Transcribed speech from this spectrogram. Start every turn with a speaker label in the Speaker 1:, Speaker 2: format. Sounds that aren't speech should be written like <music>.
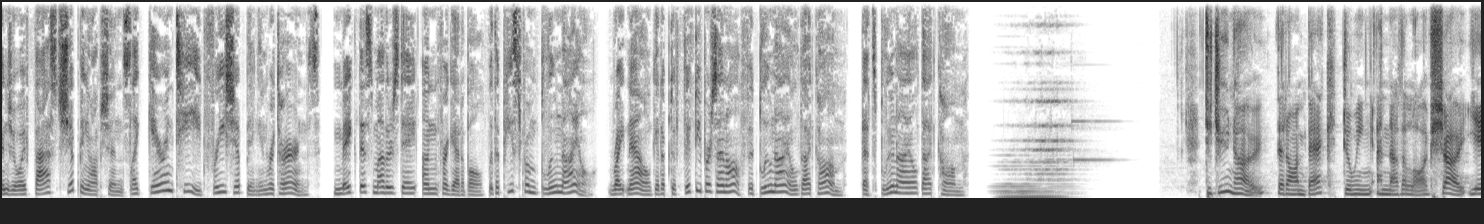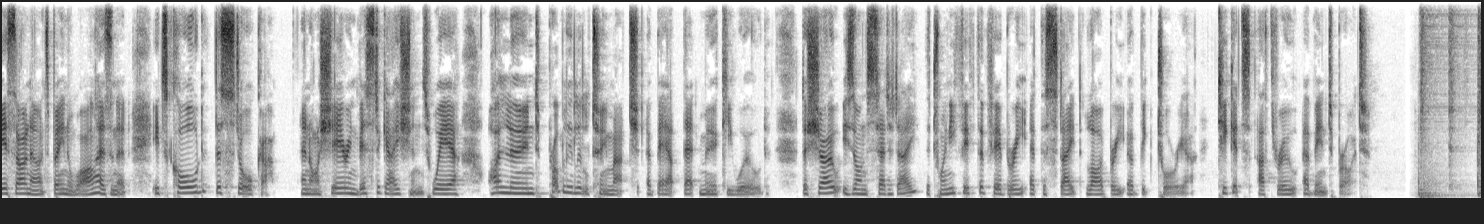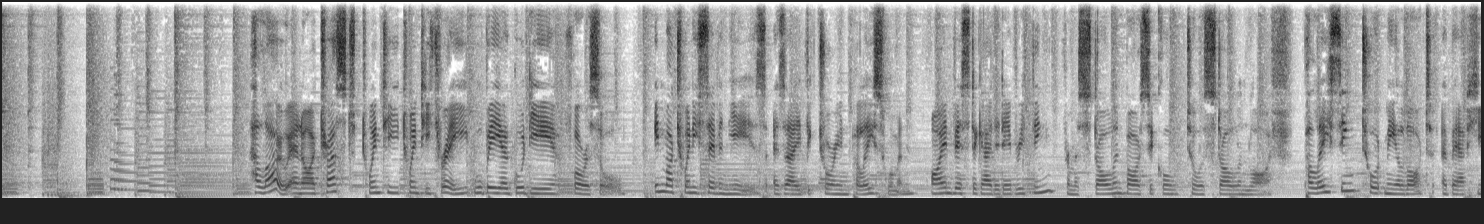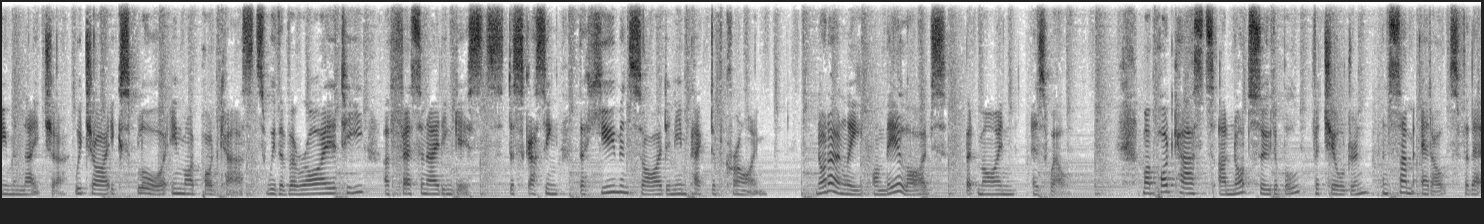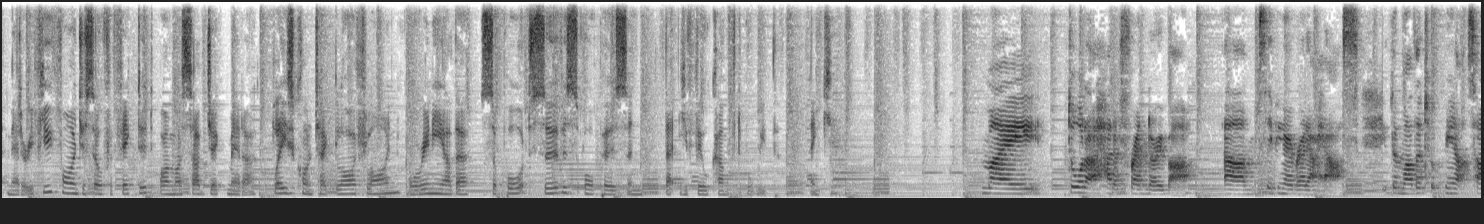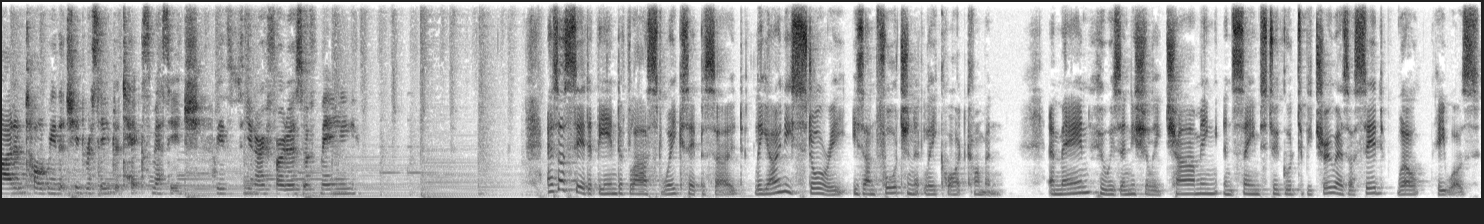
Speaker 1: Enjoy fast shipping options like guaranteed free shipping and returns. Make this Mother's Day unforgettable with a piece from Blue Nile. Right now, get up to 50% off at BlueNile.com. That's BlueNile.com.
Speaker 2: Did you know that I'm back doing another live show? Yes, I know it's been a while, hasn't it? It's called The Stalker and I share investigations where I learned probably a little too much about that murky world. The show is on Saturday, the 25th of February at the State Library of Victoria. Tickets are through Eventbrite. Hello, and I trust 2023 will be a good year for us all. In my 27 years as a Victorian policewoman, I investigated everything from a stolen bicycle to a stolen life. Policing taught me a lot about human nature, which I explore in my podcasts with a variety of fascinating guests discussing the human side and impact of crime, not only on their lives, but mine as well. My podcasts are not suitable for children and some adults for that matter. If you find yourself affected by my subject matter, please contact Lifeline or any other support service or person that you feel comfortable with. Thank you.
Speaker 3: My daughter had a friend over um, sleeping over at our house. The mother took me outside and told me that she'd received a text message with, you know, photos of me
Speaker 2: as I said at the end of last week's episode, Leonie's story is unfortunately quite common. A man who is initially charming and seems too good to be true, as I said, well, he was.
